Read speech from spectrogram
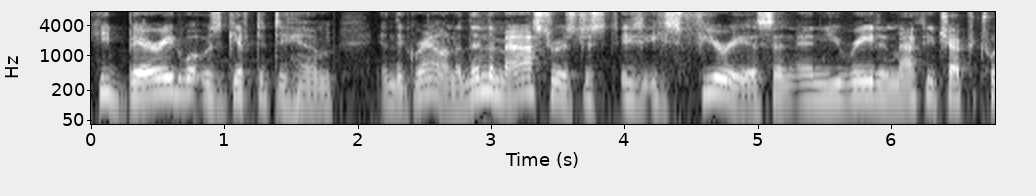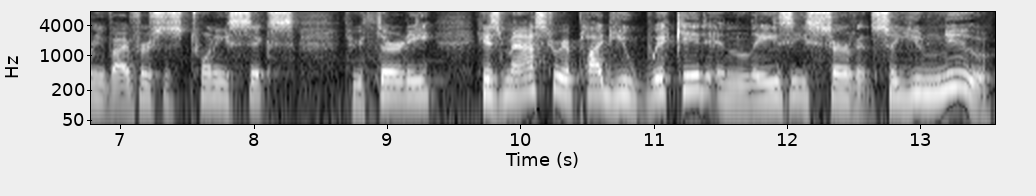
he buried what was gifted to him in the ground. And then the master is just he's, furious. And, and you read in matthew chapter 25 verses 26 through 30 his master replied you wicked and lazy servants so you knew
